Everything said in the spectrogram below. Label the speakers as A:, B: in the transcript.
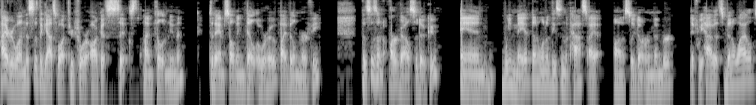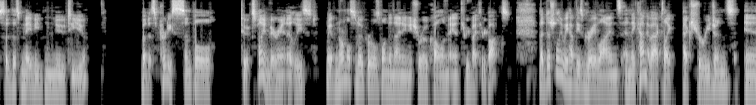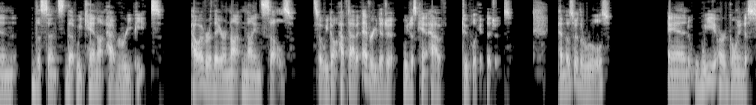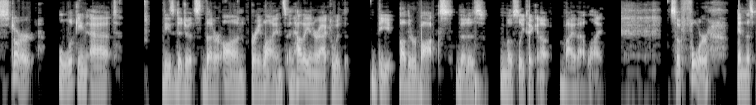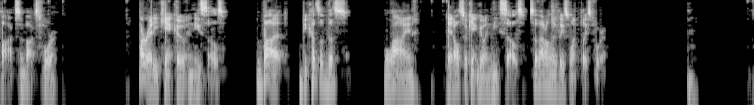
A: Hi everyone, this is the GAS walkthrough for August 6th. I'm Philip Newman. Today I'm solving Del Oro by Bill Murphy. This is an Argyle Sudoku, and we may have done one of these in the past. I honestly don't remember. If we have, it's been a while, so this may be new to you. But it's pretty simple to explain variant at least. We have normal Sudoku rules 1 to 9 in each row, column, and 3 by 3 box. Additionally, we have these gray lines, and they kind of act like extra regions in the sense that we cannot have repeats. However, they are not 9 cells, so we don't have to have every digit, we just can't have duplicate digits. And those are the rules. And we are going to start looking at these digits that are on gray lines and how they interact with the other box that is mostly taken up by that line. So 4 in this box, in box 4, already can't go in these cells. But because of this line, it also can't go in these cells. So that only leaves one place for it.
